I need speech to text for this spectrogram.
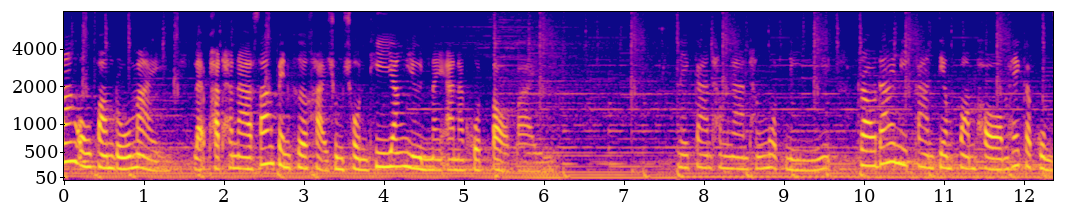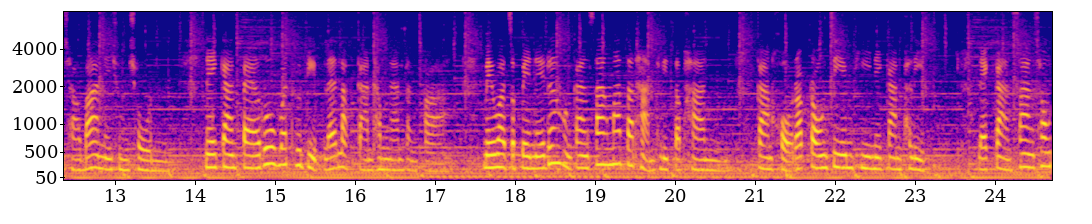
สร้างองค์ความรู้ใหม่ และพัฒนาสร้างเป็นเครือข่ายชุมชนที่ยั่งยืนในอนาคตต่อไป ในการทำงานทั้งหมดนี้ เราได้มีการเตรียมความพร้อมให้กับกลุ่มชาวบ้านในชุมชน ในการแปรรูปวัตถุดิบและหลักการทำงานต่างๆ ไม่ว่าจะเป็นในเรื่องของการสร้างมาตรฐานผลิตภัณฑ์ การขอรับรอง GMP ในการผลิต และการสร้างช่อง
